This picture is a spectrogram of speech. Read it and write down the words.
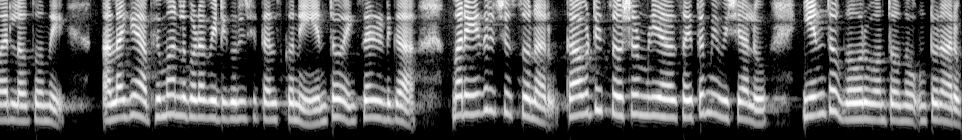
వైరల్ అవుతుంది. అలాగే అభిమానులు కూడా వీటి గురించి తెలుసుకొని ఎంతో ఎక్సైటెడ్గా మరి ఎదురు చూస్తున్నారు. కాబట్టి సోషల్ మీడియాలో సైతం ఈ విషయాలు ఎంతో గౌరవంతో ఉంటున్నారు.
